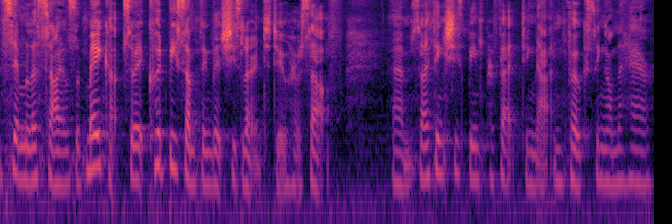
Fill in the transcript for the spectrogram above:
similar styles of makeup, so it could be something that she's learned to do herself. Um, so I think she's been perfecting that and focusing on the hair.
